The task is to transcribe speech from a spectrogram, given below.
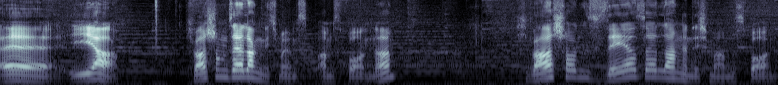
Äh, ja. Ich war schon sehr lange nicht mehr im, am Spawn, ne? Ich war schon sehr, sehr lange nicht mehr am Spawn.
